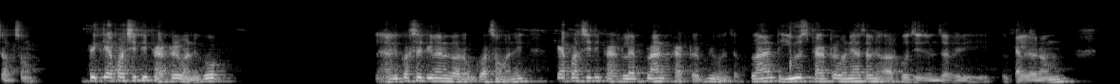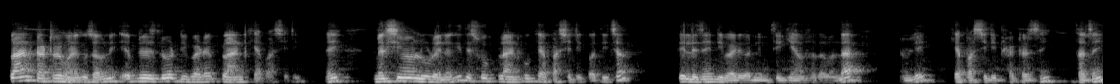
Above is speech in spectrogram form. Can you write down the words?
सक्छौँ। त्यस्तै क्यापासिटी फ्याक्टर भनेको हामीले कसरी डिमान्ड गर्छौँ भने क्यापासिटी फ्याक्टरलाई प्लान्ट फ्याक्टर पनि भन्छ। प्लान्ट युज फ्याक्टर भनेको छ भने अर्को चिज हुन्छ फेरि त्यो ख्याल गरौँ। प्लान्ट फ्याक्टर भनेको छ भने average load divided plant capacity है? म्याक्सिमम् लोड होइन कि त्यसको प्लान्टको क्यापासिटी कति छ? त्यसले चाहिँ डिभाइड गर्ने बित्तिकै आउँछ त भन्दा हामीले क्यापासिटी फ्याक्टर चाहिँ अथवा चाहिँ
